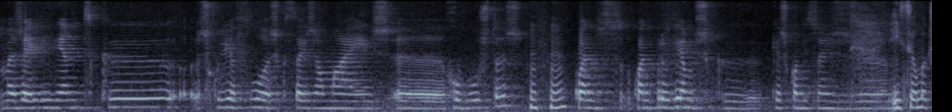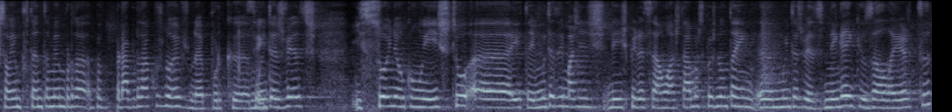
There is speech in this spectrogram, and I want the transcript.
mas é evidente que escolher flores que sejam mais uh, robustas, uhum. quando, quando prevemos que, que as condições. Uh... Isso é uma questão importante também para abordar com os noivos, não é? Porque Sim. muitas vezes e sonham com isto uh, e têm muitas imagens de inspiração, lá está, mas depois não têm muitas vezes ninguém que os alerte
